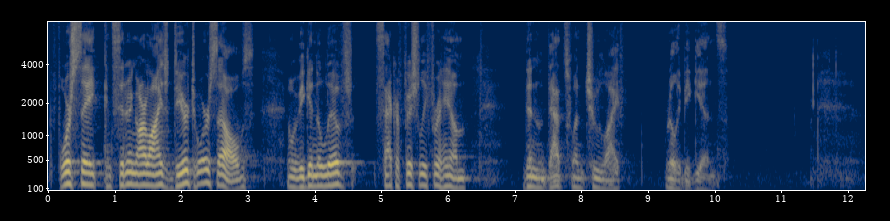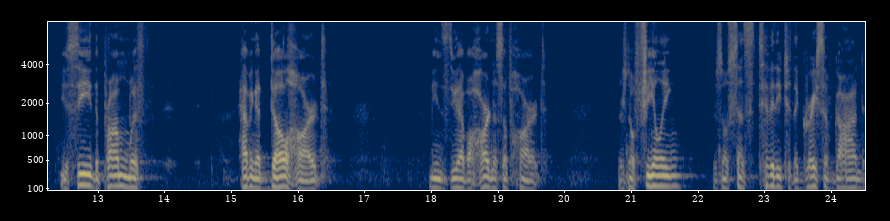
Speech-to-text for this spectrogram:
forsake considering our lives dear to ourselves and we begin to live sacrificially for Him, then that's when true life really begins. You see, the problem with having a dull heart means you have a hardness of heart. There's no feeling, there's no sensitivity to the grace of God,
